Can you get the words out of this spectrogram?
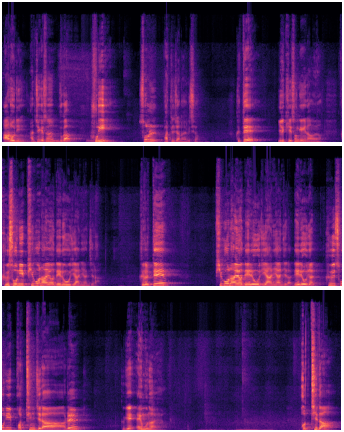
아론이. 한쪽에서는 누가? 훌이. 손을 받들잖아요. 그렇죠? 그때 이렇게 성경이 나와요. 그 손이 피곤하여 내려오지 아니한지라. 그럴 때 피곤하여 내려오지 아니한지라. 내려오지 아니, 그 손이 버틴지라를 그게 에무나예요. 버티다,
